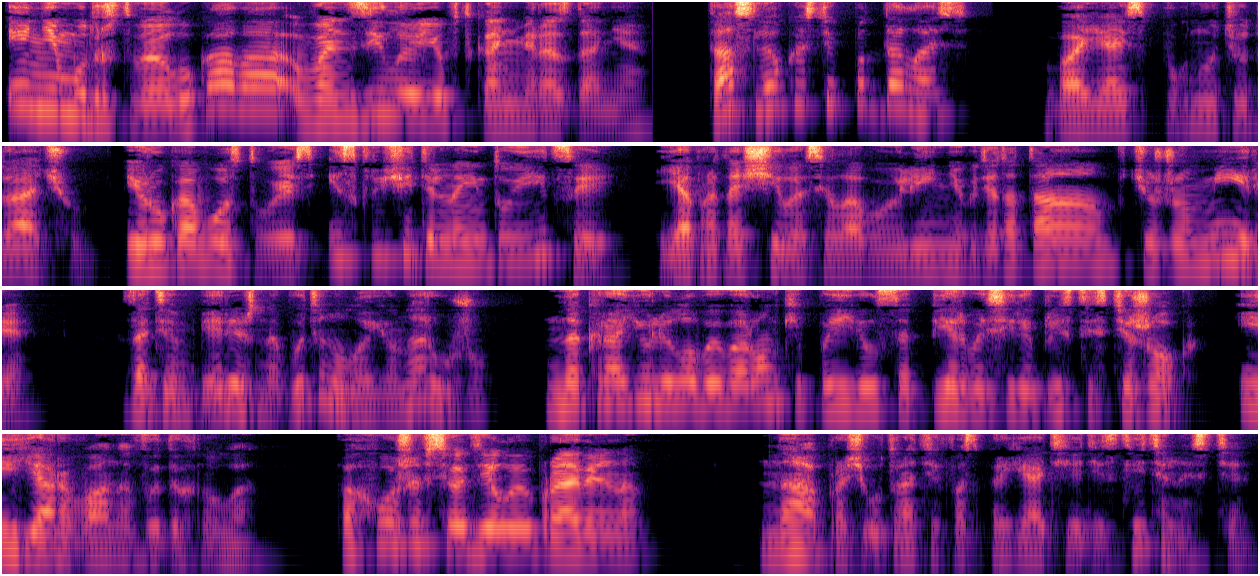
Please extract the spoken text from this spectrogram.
И, не мудрствуя лукаво, вонзила ее в ткань мироздания. Та с легкостью поддалась. Боясь спугнуть удачу и руководствуясь исключительно интуицией, я протащила силовую линию где-то там, в чужом мире, Затем бережно вытянула ее наружу. На краю лиловой воронки появился первый серебристый стежок, и я рвано выдохнула. Похоже, все делаю правильно. Напрочь утратив восприятие действительности,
